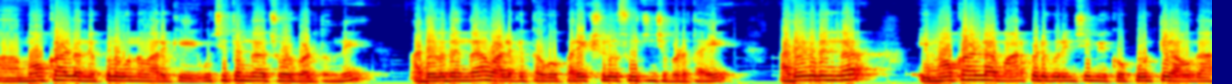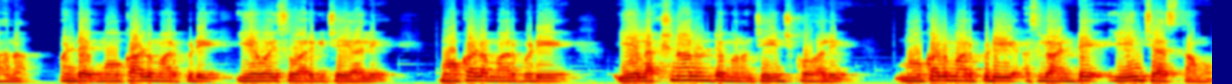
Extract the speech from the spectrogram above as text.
మోకాళ్ళ మోకాళ్ళు నొప్పులు ఉన్న వారికి ఉచితంగా చూడబడుతుంది. అదేవిధంగా వాళ్ళకి తగు పరీక్షలు సూచించబడతాయి. అదేవిధంగా ఈ మోకాళ్ళ మార్పిడి గురించి మీకు పూర్తి అవగాహన అంటే మోకాళ్ళ మార్పిడి ఏ వయసు వారికి చేయాలి మోకాళ్ళ మార్పిడి ఏ లక్షణాలు ఉంటే మనం చేయించుకోవాలి. మోకాళ్ళ మార్పిడి అసలు అంటే ఏం చేస్తాము?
